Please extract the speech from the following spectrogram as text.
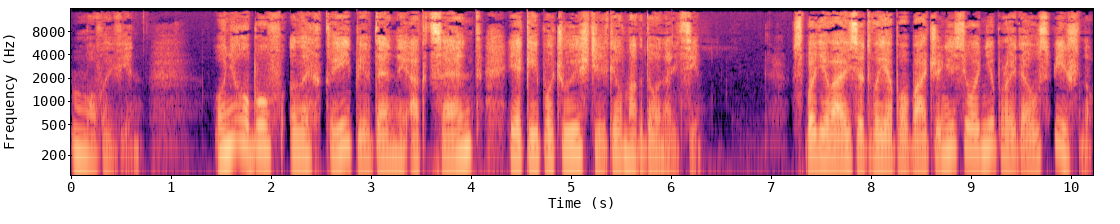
мовив він. У нього був легкий південний акцент, який почуєш тільки в Макдональдсі. Сподіваюся, твоє побачення сьогодні пройде успішно.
